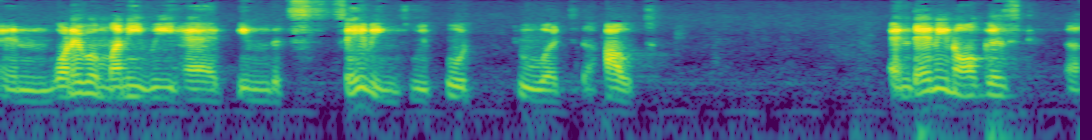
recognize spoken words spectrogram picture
And whatever money we had in the savings, we put towards the house. And then in August uh,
